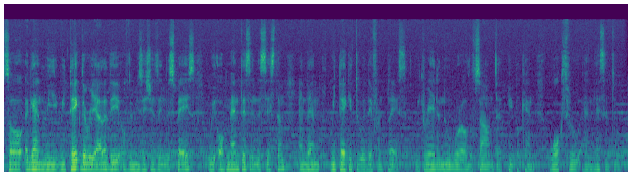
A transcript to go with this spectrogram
so again, we, we take the reality of the musicians in the space, we augment this in the system, and then we take it to a different place. We create a new world of sound that people can walk through and listen to.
